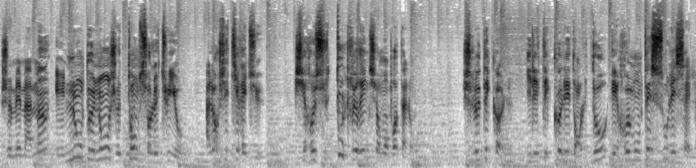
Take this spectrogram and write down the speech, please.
Je mets ma main et non de nom, je tombe sur le tuyau. Alors j'ai tiré dessus. J'ai reçu toute l'urine sur mon pantalon. Je le décolle. Il était collé dans le dos et remontait sous l'aisselle.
